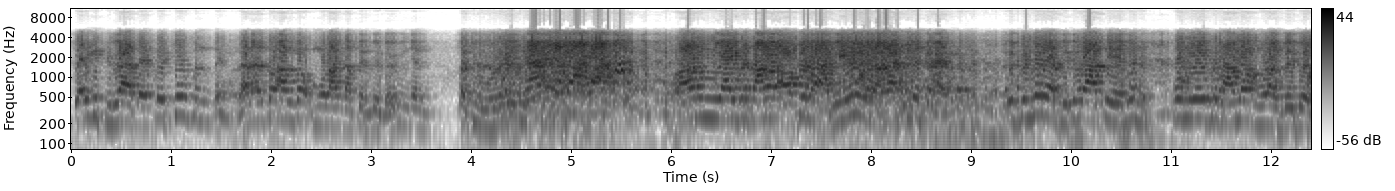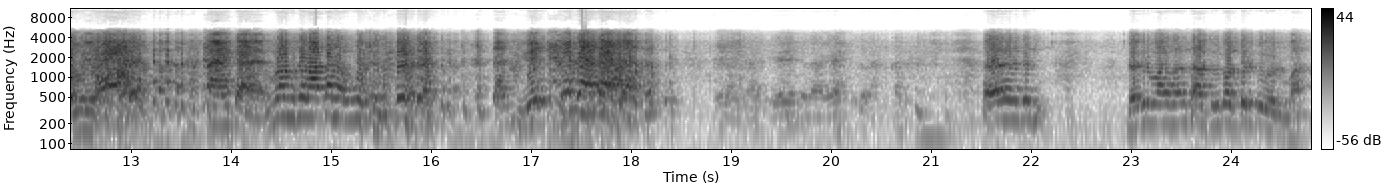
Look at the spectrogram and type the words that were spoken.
Saya ini dilatih, pede penting. Lan iso anggok mulang tafsir beda menyen sedulur. Orang kiai pertama over lah, ini itu bener ya disurati ya kan. Wong kiai pertama mulang beda. Engke, mulang suratan uwes. Lanjut. Eh dan dari mangsa satu Qadir itu hormat.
